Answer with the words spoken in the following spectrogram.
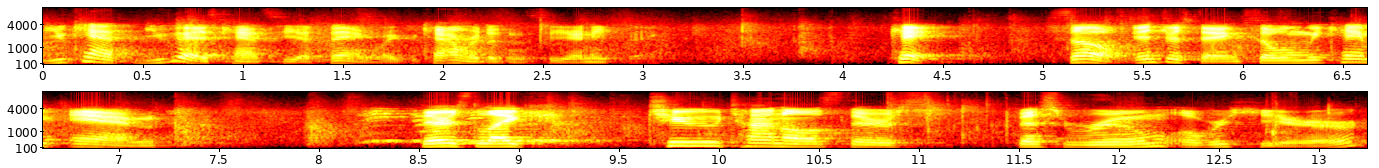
you can't you guys can't see a thing. Like the camera doesn't see anything. Okay. So, interesting. So when we came in, there's like two tunnels. There's this room over here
